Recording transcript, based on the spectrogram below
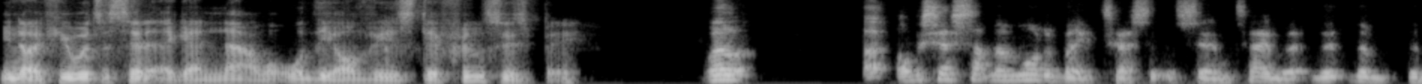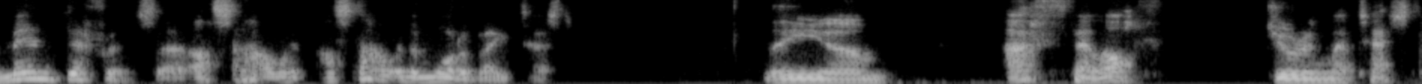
you know, if you were to say it again now, what would the obvious differences be? Well, uh, obviously I sat my motorbike test at the same time. But the, the, the main difference, uh, I'll start with I'll start with the motorbike test. The um, I fell off during my test,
